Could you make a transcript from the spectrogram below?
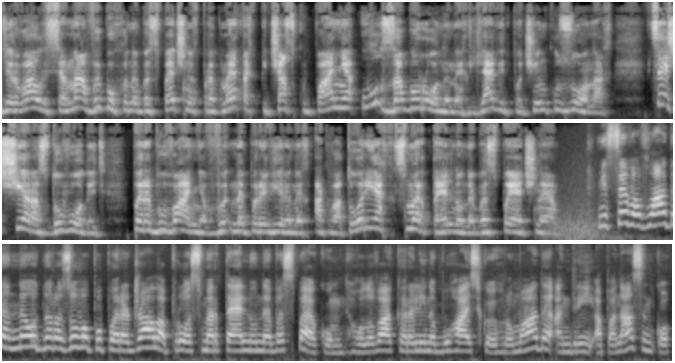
підірвалися на вибухонебезпечних предметах під час купання у заборонених для відпочинку зонах. Це ще раз доводить перебування в неперевірених акваторіях смертельно небезпечне. Місцева влада неодноразово попереджала про смертельну небезпеку. Голова Кароліно-Бугазької громади Андрій Апанасенко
